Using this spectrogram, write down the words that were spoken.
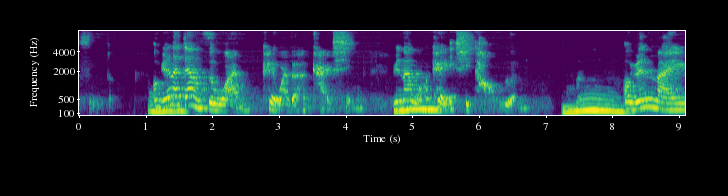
服的。哦，原来这样子玩可以玩得很开心。原来我们可以一起讨论。嗯。哦，原来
